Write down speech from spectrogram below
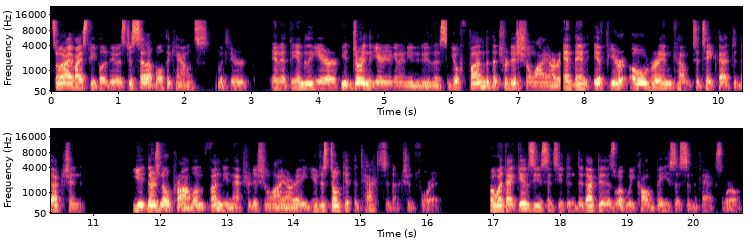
so what I advise people to do is just set up both accounts with your and at the end of the year, during the year, you're going to need to do this. You'll fund the traditional IRA. And then if you're over income to take that deduction, you, there's no problem funding that traditional IRA. You just don't get the tax deduction for it. But what that gives you, since you didn't deduct it, is what we call basis in the tax world.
